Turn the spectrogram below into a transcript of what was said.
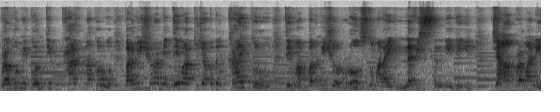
प्रभू मी कोणती प्रार्थना करू परमेश्वरा मी देवा तुझ्याबद्दल काय करू तेव्हा परमेश्वर रोज तुम्हाला एक नवी संधी देईल. ज्याप्रमाणे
